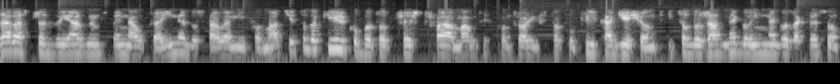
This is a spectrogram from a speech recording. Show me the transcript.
zaraz przed wyjazdem tutaj na Ukrainę dostałem informację, co do kilku, bo to przecież trwa, mam tych kontroli w toku kilkadziesiąt i co do żadnego innego zakresu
